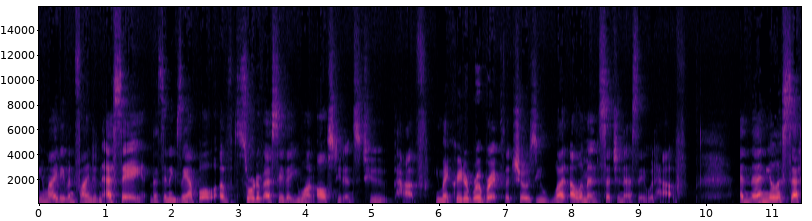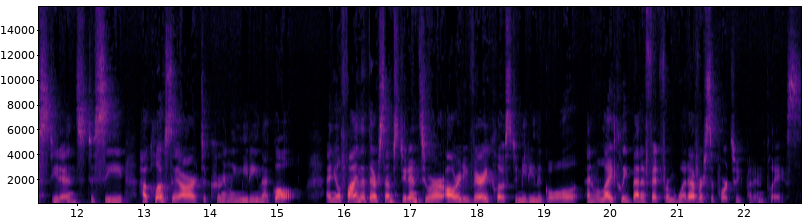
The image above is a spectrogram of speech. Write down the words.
You might even find an essay that's an example of the sort of essay that you want all students to have. You might create a rubric that shows you what elements such an essay would have. And then you'll assess students to see how close they are to currently meeting that goal. And you'll find that there are some students who are already very close to meeting the goal and will likely benefit from whatever supports we put in place.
